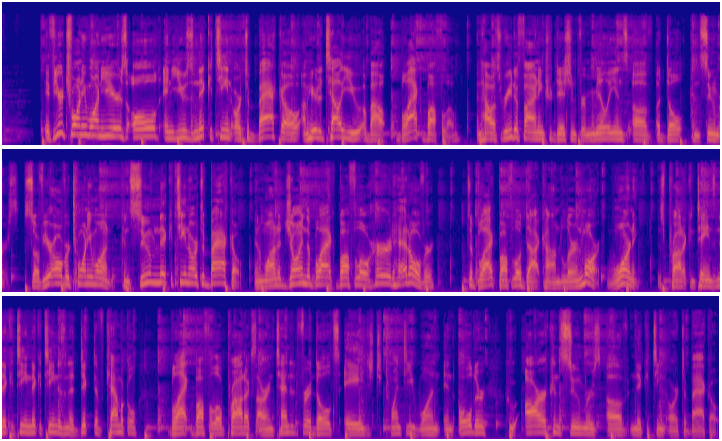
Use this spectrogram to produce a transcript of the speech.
If you're 21 years old and use nicotine or tobacco, I'm here to tell you about Black Buffalo and how it's redefining tradition for millions of adult consumers. So if you're over 21, consume nicotine or tobacco, and want to join the Black Buffalo herd, head over to blackbuffalo.com to learn more. Warning this product contains nicotine. Nicotine is an addictive chemical. Black Buffalo products are intended for adults aged 21 and older who are consumers of nicotine or tobacco.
